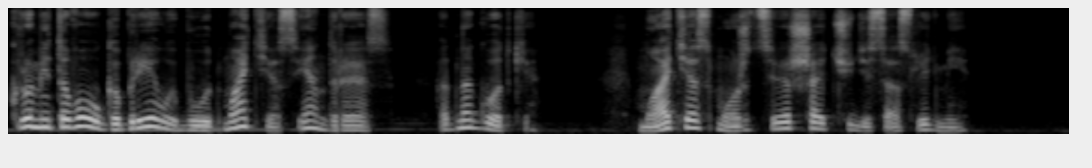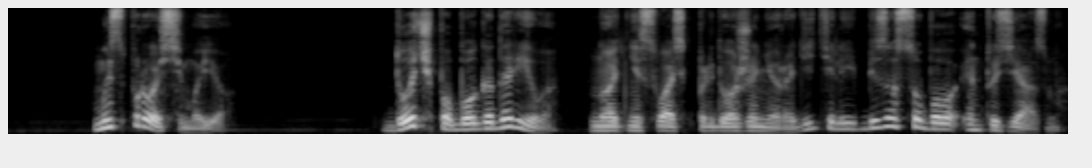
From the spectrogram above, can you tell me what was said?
Кроме того, у Габриэлы будут Матиас и Андреас, одногодки. Матиас может совершать чудеса с людьми. Мы спросим ее. Дочь поблагодарила, но отнеслась к предложению родителей без особого энтузиазма.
